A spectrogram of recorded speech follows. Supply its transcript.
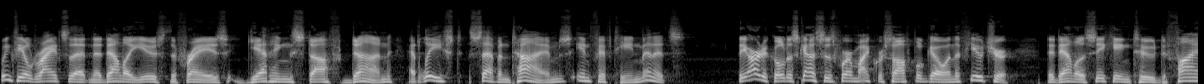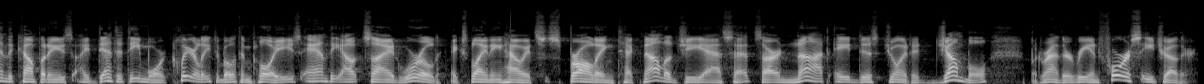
Wingfield writes that Nadella used the phrase getting stuff done at least seven times in 15 minutes. The article discusses where Microsoft will go in the future. Nadella is seeking to define the company's identity more clearly to both employees and the outside world, explaining how its sprawling technology assets are not a disjointed jumble, but rather reinforce each other.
